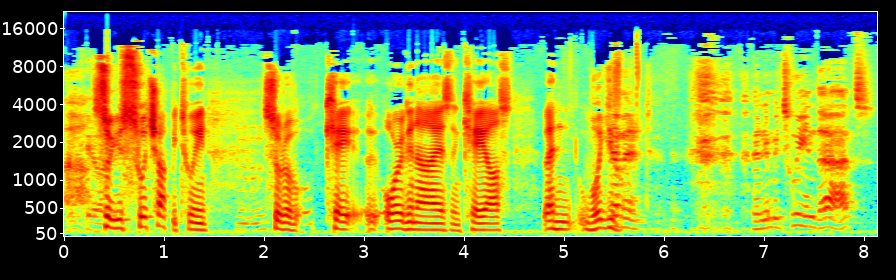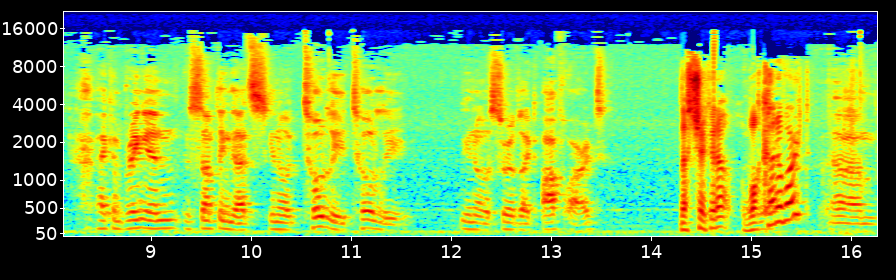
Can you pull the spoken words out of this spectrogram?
Chaotic. So you switch up between Mm-hmm. sort of organized and chaos. And what you Yeah. And in between that, I can bring in something that's you know totally, totally, you know, sort of like op art, let's check it out. What kind of art? um,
